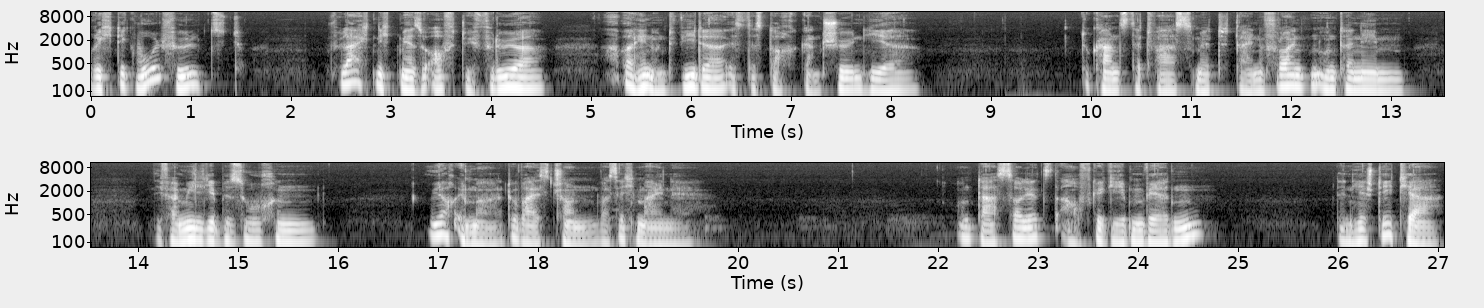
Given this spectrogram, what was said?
richtig wohlfühlst, vielleicht nicht mehr so oft wie früher, aber hin und wieder ist es doch ganz schön hier Du kannst etwas mit deinen Freunden unternehmen, die Familie besuchen, wie auch immer, du weißt schon, was ich meine. Und das soll jetzt aufgegeben werden, denn hier steht ja,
